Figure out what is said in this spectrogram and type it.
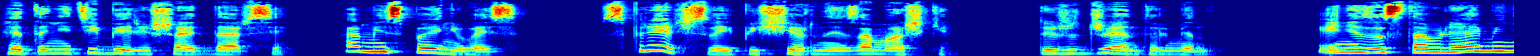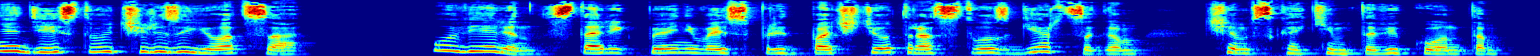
Это не тебе решать, Дарси, а мисс Пеннивайс. Спрячь свои пещерные замашки. Ты же джентльмен. И не заставляй меня действовать через ее отца. Уверен, старик Пеннивайс предпочтет родство с герцогом, чем с каким-то виконтом.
